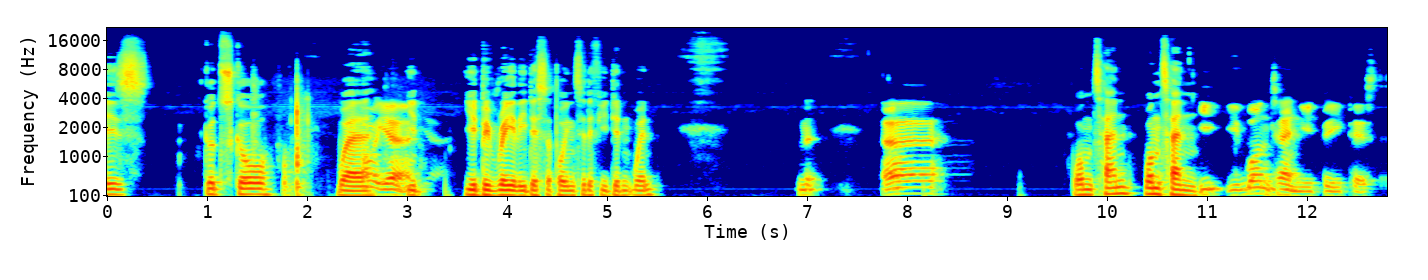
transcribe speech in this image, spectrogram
is good score. Where Oh yeah. you'd, you'd be really disappointed if you didn't win. Uh, 110? 110. you, you 110, you'd be pissed.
